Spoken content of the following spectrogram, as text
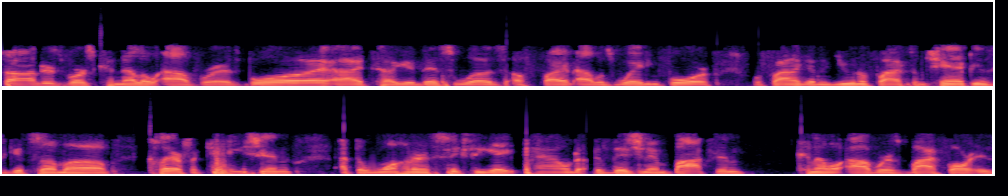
Saunders versus Canelo Alvarez. Boy, I tell you, this was a fight I was waiting for. We're finally going to unify some champions, get some uh, clarification at the 168 pound division in boxing. Canelo Alvarez by far is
